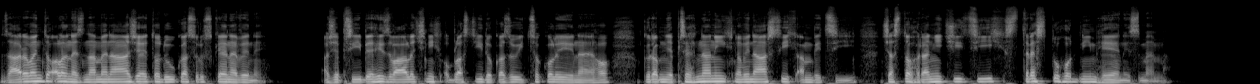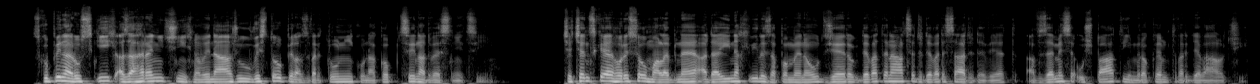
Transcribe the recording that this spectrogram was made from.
Zároveň to ale neznamená, že je to důkaz ruské neviny a že příběhy z válečných oblastí dokazují cokoliv jiného, kromě přehnaných novinářských ambicí, často hraničících s trestuhodným hyenismem. Skupina ruských a zahraničních novinářů vystoupila z vrtulníku na kopci nad vesnicí. Čečenské hory jsou malebné a dají na chvíli zapomenout, že je rok 1999 a v zemi se už pátým rokem tvrdě válčí.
